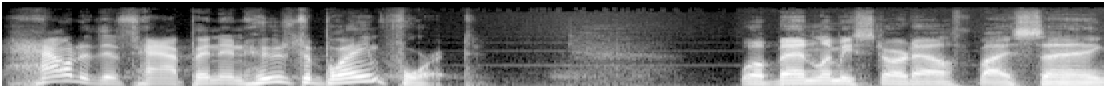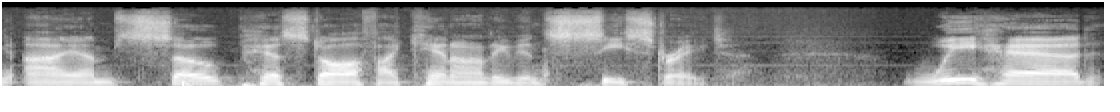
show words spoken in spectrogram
How did this happen? And who's to blame for it? Well, Ben, let me start off by saying I am so pissed off I cannot even see straight we had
